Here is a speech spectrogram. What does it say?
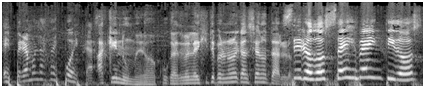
Esperamos las respuestas. ¿A qué número, Cuca? Me la dijiste, pero no alcancé a anotarlo. 02622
